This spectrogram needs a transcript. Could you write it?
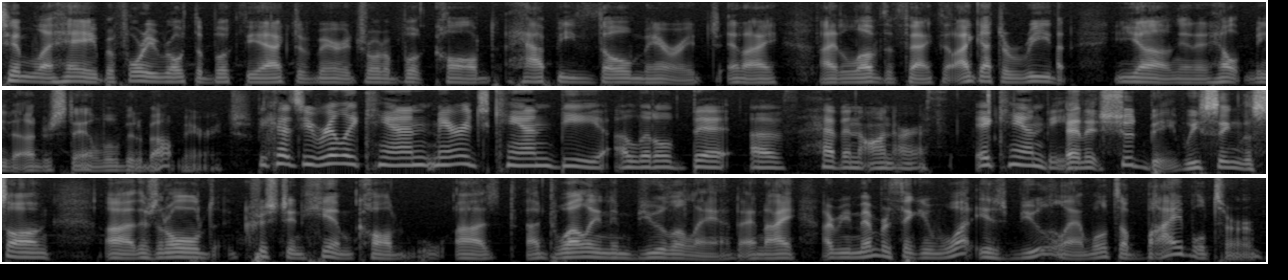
Tim LaHaye. Before he wrote the book *The Act of Marriage*, wrote a book called *Happy Though Marriage*, and I I love the fact that I got to read that young, and it helped me to understand a little bit about marriage. because you really can marriage can be a little bit of heaven on earth it can be And it should be. We sing the song. Uh, there's an old Christian hymn called uh, uh, "Dwelling in Beulah Land," and I, I remember thinking, "What is Beulah Land?" Well, it's a Bible term.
